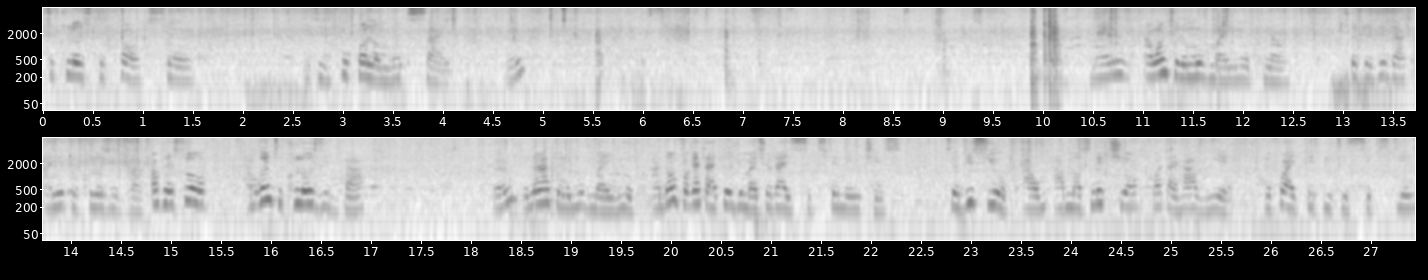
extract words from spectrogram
Have to close to cut so it is equal on both sides. Hmm? then I want to remove my yoke now. So to do that I need to close it back. Okay so I'm going to close it back um, in order to remove my yoke. And don't forget I told you my shoulder is 16 inches. So this yoke I'll, I must make sure what I have here before I tape it is 16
